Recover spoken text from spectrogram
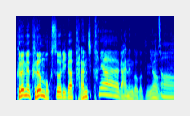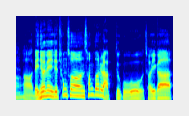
그러면 그런 목소리가 바람직하냐라는 거거든요. 어. 어, 내년에 이제 총선 선거를 앞두고 저희가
